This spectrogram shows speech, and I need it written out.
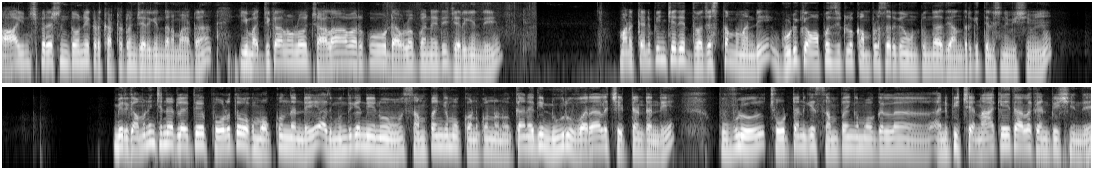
ఆ ఇన్స్పిరేషన్తోనే ఇక్కడ కట్టడం జరిగిందనమాట ఈ మధ్యకాలంలో చాలా వరకు డెవలప్ అనేది జరిగింది. మనకు కనిపించేది ధ్వజస్తంభం అండి. గుడికి ఆపోజిట్లో కంపల్సరీగా ఉంటుంది. అది అందరికీ తెలిసిన విషయమే. మీరు గమనించినట్లయితే పూలతో ఒక మొక్క ఉందండి. అది ముందుగా నేను సంపంగి మొక్క అనుకున్నాను. కానీ అది నూరు వరాల చెట్టు అంటండి. పువ్వులు చూడటానికి సంపంగి మొగ్గల్లా అనిపించాయి నాకైతే అలా కనిపించింది.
